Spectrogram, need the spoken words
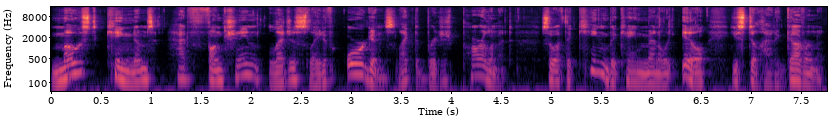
most kingdoms had functioning legislative organs, like the British Parliament. So if the king became mentally ill, you still had a government.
